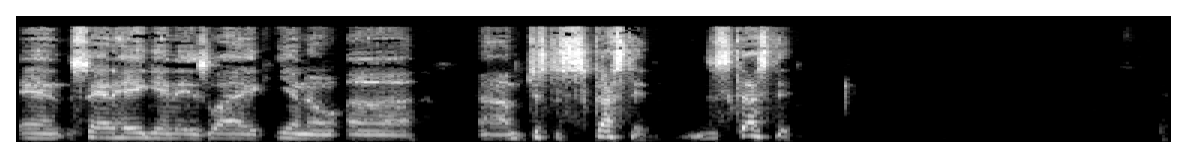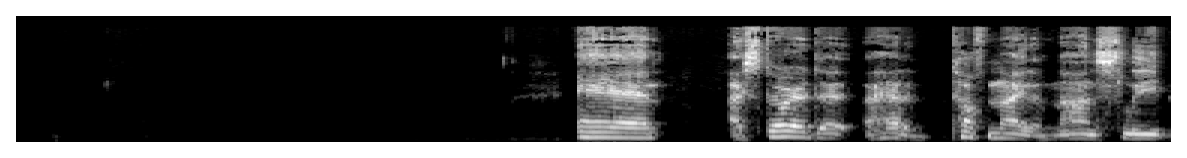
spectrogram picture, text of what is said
and Sandhagen is like, you know, uh, I'm just disgusted, disgusted. And I started to, I had a tough night of non sleep.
